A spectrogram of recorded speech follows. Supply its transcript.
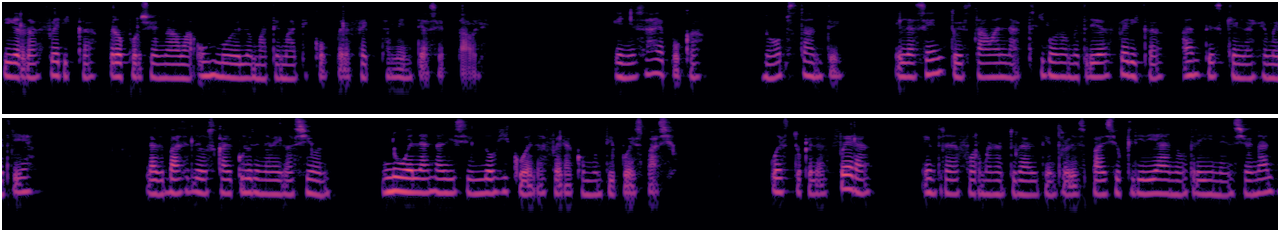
tierra esférica proporcionaba un modelo matemático perfectamente aceptable. En esa época, no obstante, el acento estaba en la trigonometría esférica antes que en la geometría. Las bases de los cálculos de navegación, no el análisis lógico de la esfera como un tipo de espacio, puesto que la esfera entra de forma natural dentro del espacio euclidiano tridimensional.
